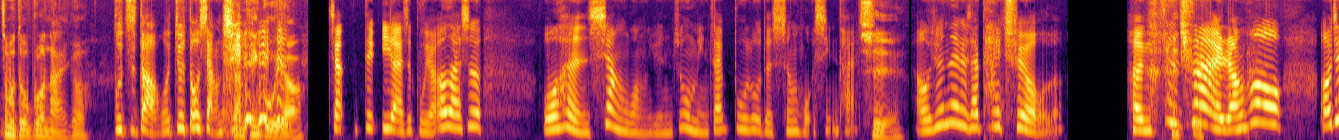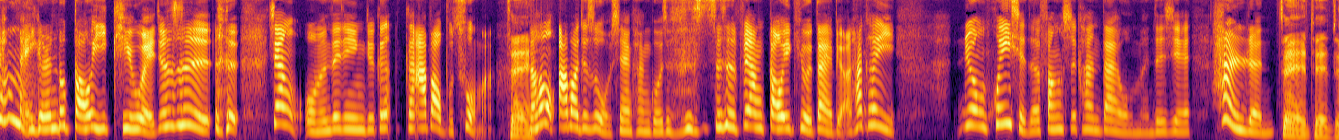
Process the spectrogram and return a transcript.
这么多部落哪一个？不知道，我就都想去。想听古谣。像第一来是古谣，二来是我很向往原住民在部落的生活形态。是啊，我觉得那个实在太 chill 了，很自在，然后。我觉得每个人都高 EQ 哎，就是 像我们最近就跟跟阿豹不错嘛，对。然后阿豹就是我现在看过就是 就是非常高 EQ 的代表，他可以用诙谐的方式看待我们这些汉人，对对对，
